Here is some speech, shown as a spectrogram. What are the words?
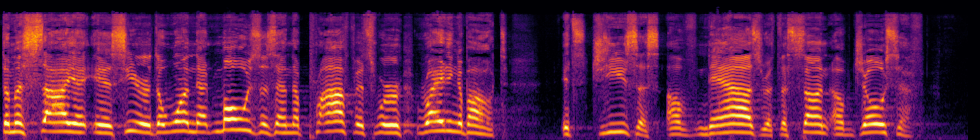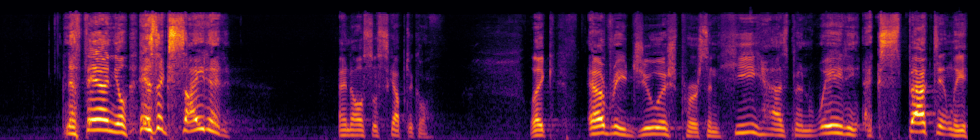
The Messiah is here, the one that Moses and the prophets were writing about. It's Jesus of Nazareth, the son of Joseph. Nathanael is excited and also skeptical. Like every Jewish person, he has been waiting expectantly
